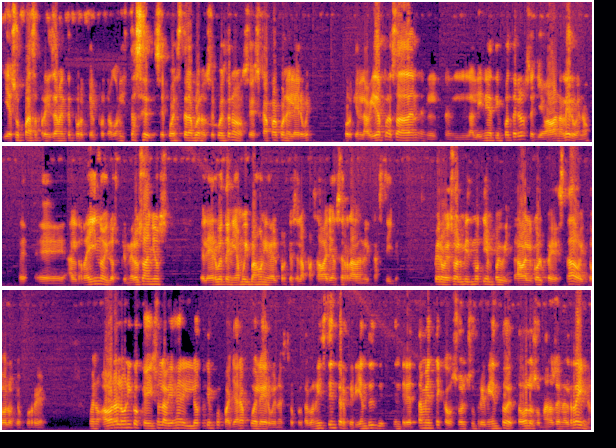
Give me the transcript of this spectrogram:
y eso pasa precisamente porque el protagonista se secuestra, bueno, secuestra no, se escapa con el héroe, porque en la vida pasada, en, la línea de tiempo anterior, se llevaban al héroe, ¿no? Eh, al reino y los primeros años el héroe tenía muy bajo nivel porque se la pasaba ya encerrado en el castillo, pero eso al mismo tiempo evitaba el golpe de estado y todo lo que ocurría. Bueno, ahora lo único que hizo la vieja en el hilo tiempo payara fue el héroe. Nuestro protagonista interfiriendo indirectamente causó el sufrimiento de todos los humanos en el reino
